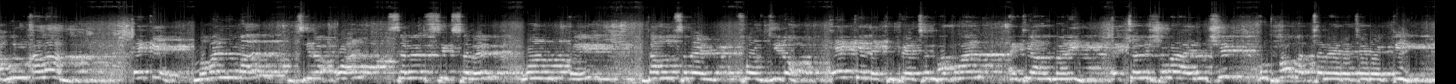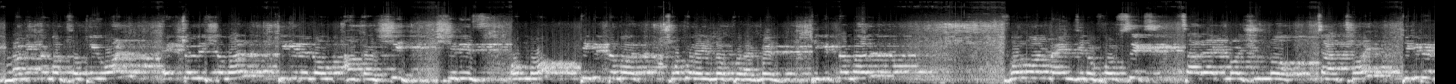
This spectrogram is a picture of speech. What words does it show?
আবুল কালাম। এ কে mobile number zero one seven six seven one eight double seven four zero এ কে লেখি পেয়েছেন ভগবান, একটি আলমারি। একচল্লিশ নম্বর আয়রন শিট উঠাও বাচ্চা মেয়ের রয়েছে একটি। রানিং নাম্বার ফোর্টি ওয়ান একচল্লিশ নম্বর টিকিটের রং আকাশি সিরিজ অন্য টিকিট নাম্বার সকলেই লক্ষ্য রাখবেন। Ticket number four one nine zero four six চার এক নয় শূন্য চার ছয়। টিকিটের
